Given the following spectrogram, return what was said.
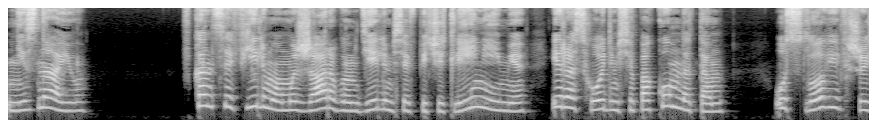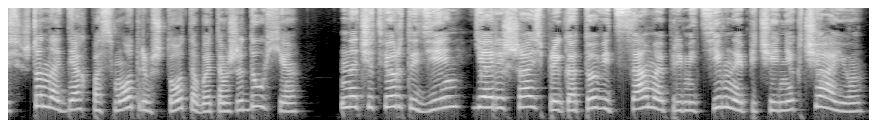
не знаю. В конце фильма мы с Жаровым делимся впечатлениями и расходимся по комнатам, условившись, что на днях посмотрим что-то в этом же духе. На четвертый день я решаюсь приготовить самое примитивное печенье к чаю.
